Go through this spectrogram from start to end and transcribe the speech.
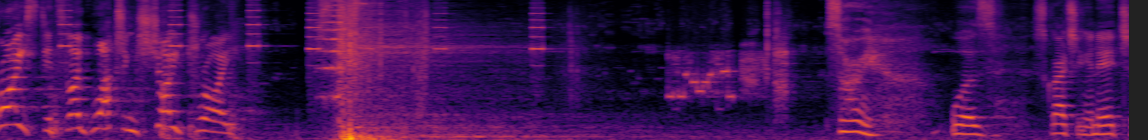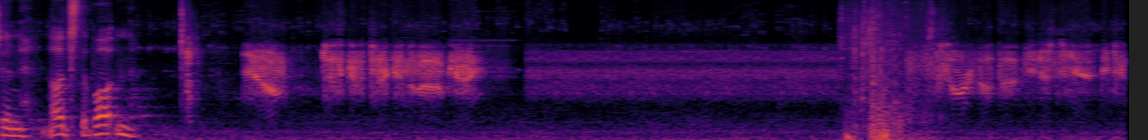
Christ, it's like watching shite dry. Sorry, was scratching an itch and nudged the button. Yeah, just gonna check into that, okay? Sorry about that. You just scared me to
